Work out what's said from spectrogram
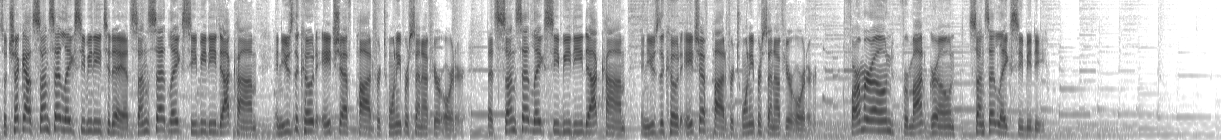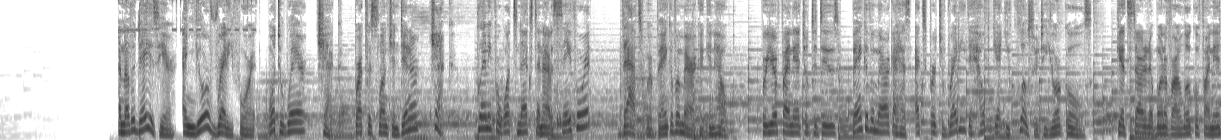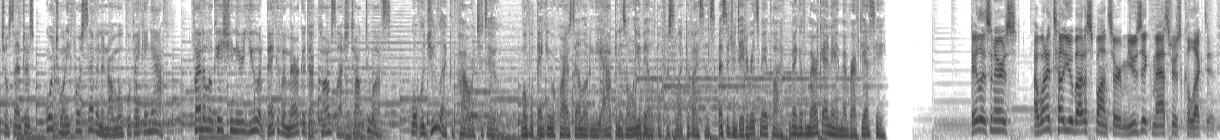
So check out Sunset Lake CBD today at sunsetlakecbd.com and use the code HFPOD for 20% off your order. That's sunsetlakecbd.com and use the code HFPOD for 20% off your order. Farmer owned, Vermont grown, Sunset Lake CBD. Another day is here, and you're ready for it. What to wear? Check. Breakfast, lunch, and dinner? Check. Planning for what's next and how to save for it? That's where Bank of America can help. For your financial to-dos, Bank of America has experts ready to help get you closer to your goals. Get started at one of our local financial centers or 24-7 in our mobile banking app. Find a location near you at bankofamerica.com slash talk to us. What would you like the power to do? Mobile banking requires downloading the app and is only available for select devices. Message and data rates may apply. Bank of America and a member FDIC. Hey listeners, I want to tell you about a sponsor, Music Masters Collective.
